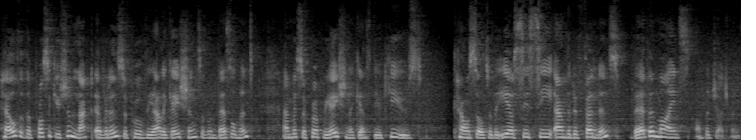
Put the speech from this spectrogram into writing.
held that the prosecution lacked evidence to prove the allegations of embezzlement and misappropriation against the accused. Counsel to the EFCC and the defendants bear their minds on the judgment.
